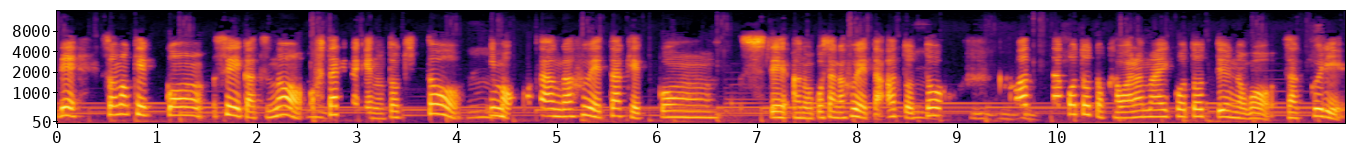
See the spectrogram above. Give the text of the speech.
で、その結婚生活のお二人だけの時と、うん、今お子さんが増えた結婚して、あのお子さんが増えた後と、うん、変わったことと変わらないことっていうのをざっくり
